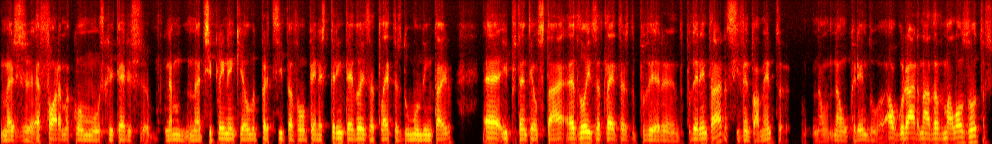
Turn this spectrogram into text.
mas a forma como os critérios, na, na disciplina em que ele participa, vão apenas 32 atletas do mundo inteiro. E portanto ele está a dois atletas de poder, de poder entrar, se eventualmente, não, não querendo augurar nada de mal aos outros,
